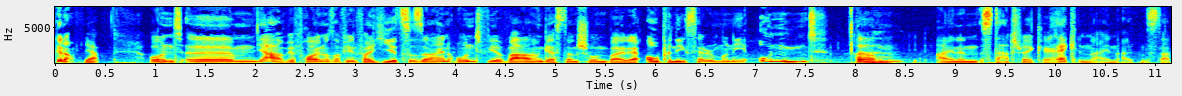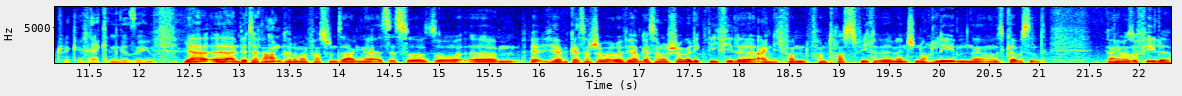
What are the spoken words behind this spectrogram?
Genau. Ja. Und ähm, ja, wir freuen uns auf jeden Fall hier zu sein und wir waren gestern schon bei der Opening Ceremony und haben einen Star Trek Recken, einen alten Star Trek Recken gesehen. Ja, äh, ein Veteran könnte man fast schon sagen. Ne? Es ist so, so ähm, wir- ich habe gestern schon, oder wir haben gestern auch schon überlegt, wie viele eigentlich von, von TOS, wie viele Menschen noch leben. Ne? Und ich glaube, es sind gar nicht mehr so viele.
